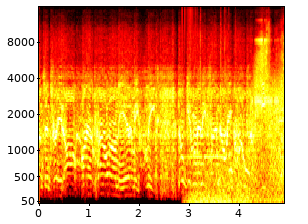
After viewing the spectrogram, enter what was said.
Concentrate all firepower on the enemy fleet. Don't give them any time to regroup.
